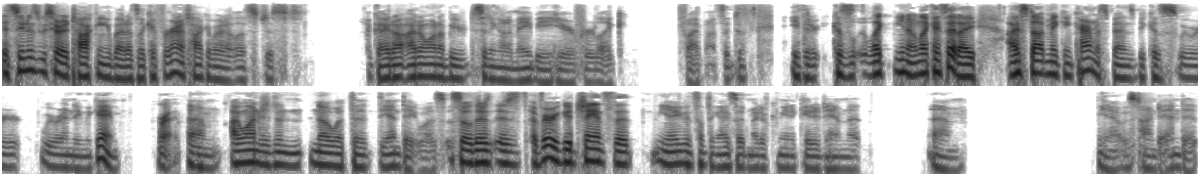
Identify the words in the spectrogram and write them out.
as soon as we started talking about it, it's like if we're gonna talk about it, let's just like I don't I don't want to be sitting on a maybe here for like five months. I just either because like you know like I said I I stopped making karma spends because we were we were ending the game. Right. Um, I wanted to know what the the end date was. So there's there's a very good chance that you know even something I said might have communicated to him that um you know it was time to end it.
